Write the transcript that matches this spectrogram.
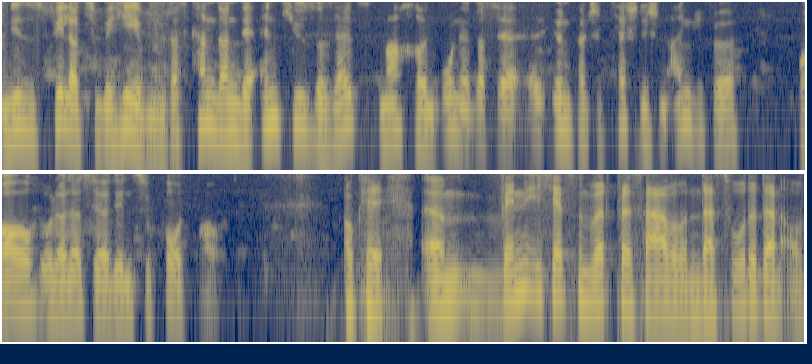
um dieses Fehler zu beheben. Und das kann dann der End-User selbst machen, ohne dass er irgendwelche technischen Eingriffe braucht oder dass er den Support braucht. Okay, ähm, wenn ich jetzt ein WordPress habe und das wurde dann auch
